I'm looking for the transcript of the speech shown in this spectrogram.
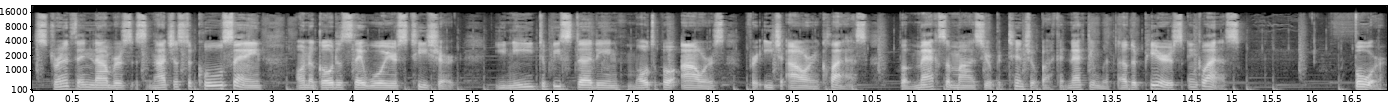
Strength in numbers is not just a cool saying on a Golden State Warriors t shirt. You need to be studying multiple hours for each hour in class, but maximize your potential by connecting with other peers in class. 4.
